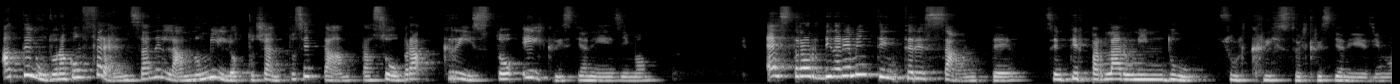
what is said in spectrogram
ha tenuto una conferenza nell'anno 1870 sopra Cristo e il cristianesimo. È straordinariamente interessante sentir parlare un indù sul Cristo e il cristianesimo.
